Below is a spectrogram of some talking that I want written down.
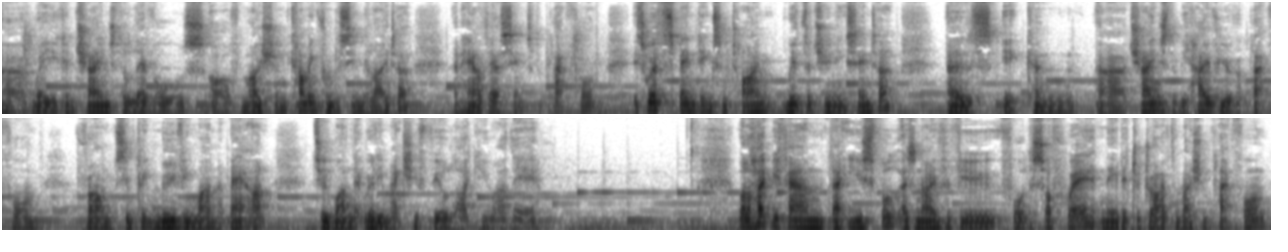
uh, where you can change the levels of motion coming from the simulator and how they're sent to the platform. It's worth spending some time with the tuning center as it can uh, change the behavior of a platform from simply moving one about to one that really makes you feel like you are there. Well, I hope you found that useful as an overview for the software needed to drive the motion platform.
